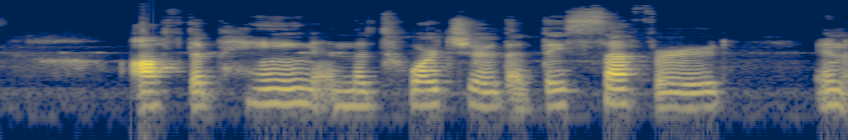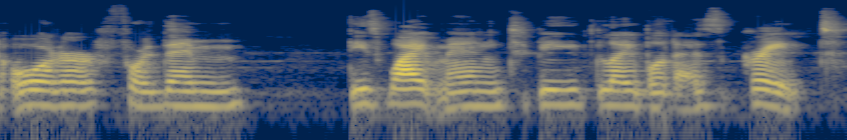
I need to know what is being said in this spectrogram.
off the pain and the torture that they suffered in order for them these white men to be labeled as great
